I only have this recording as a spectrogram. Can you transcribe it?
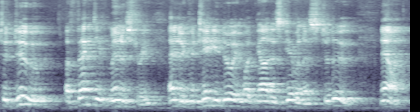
to do effective ministry and to continue doing what God has given us to do. Now,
